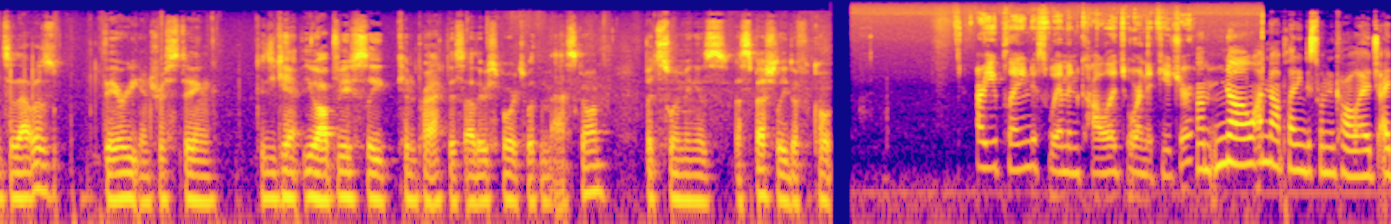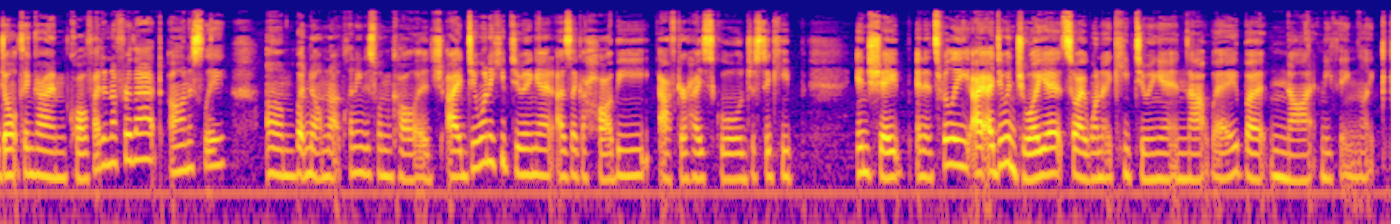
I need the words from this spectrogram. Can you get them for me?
And so that was very interesting because you can't you obviously can practice other sports with a mask on but swimming is especially difficult Are you planning to swim in college or in the future? Um, no, I'm not planning to swim in college. I don't think I'm qualified enough for that, honestly. Um, but no, I'm not planning to swim in college. I do want to keep doing it as like a hobby after high school just to keep in shape. And it's really, I, I do enjoy it, so I want to keep doing it in that way, but not anything like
